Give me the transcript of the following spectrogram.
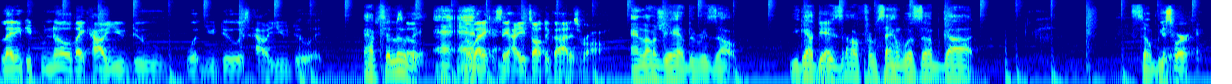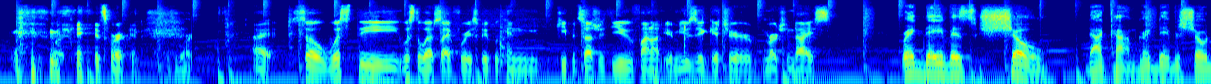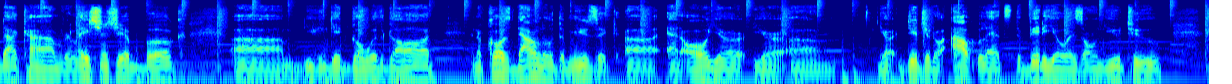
letting people know like how you do what you do is how you do it. Absolutely. So and, Nobody and- can say how you talk to God is wrong. As long as you have the result. You got the Yeah. result from saying, What's up, God? So be It's it. working. it's working. It's working. All right. So what's the what's the website for you so people can keep in touch with you, find out your music, get your merchandise? GregDavisShow.com. GregDavisShow.com. Relationship book. Um, you can get Go with God. And of course, download the music uh, at all your your um, your digital outlets. The video is on YouTube.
